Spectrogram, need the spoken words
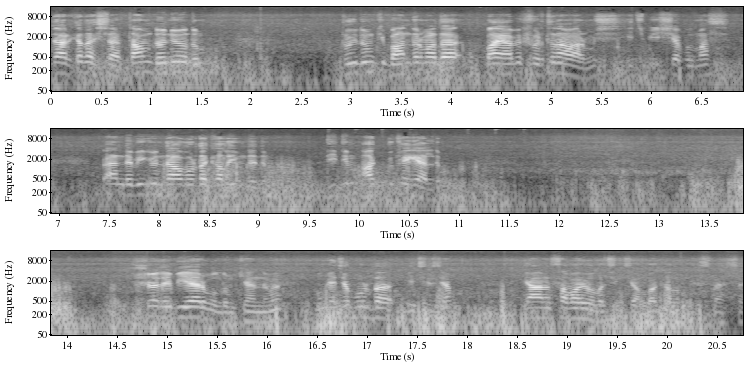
Şimdi arkadaşlar tam dönüyordum. Duydum ki Bandırma'da baya bir fırtına varmış. Hiçbir iş yapılmaz. Ben de bir gün daha burada kalayım dedim. Didim Akbük'e geldim. Şöyle bir yer buldum kendime. Bu gece burada geçireceğim. Yarın sabah yola çıkacağım bakalım kısmetse.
